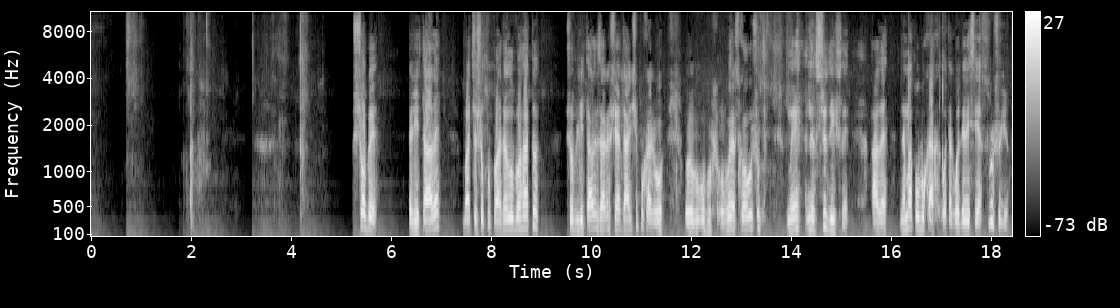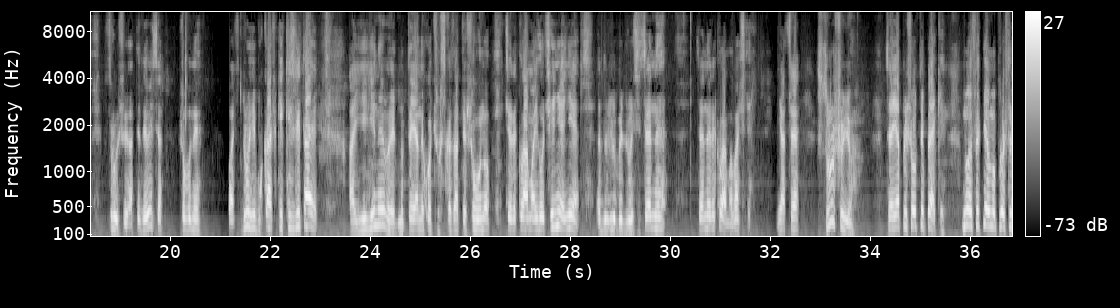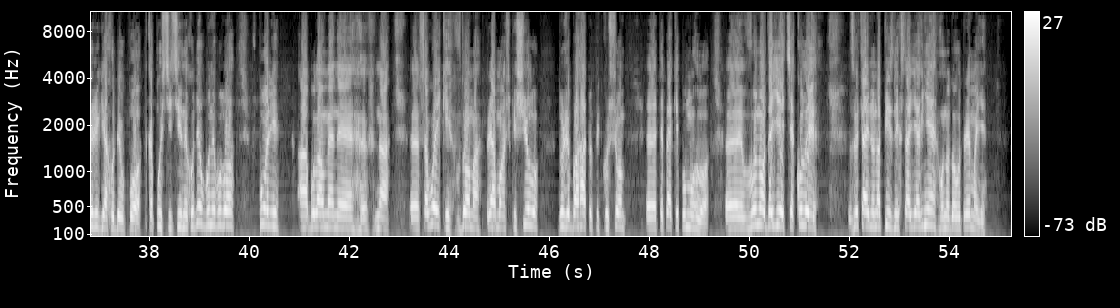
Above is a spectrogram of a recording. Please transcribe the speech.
Щоби літали, бачу, що попадало багато. Щоб літали, зараз ще далі покажу. Обов'язково, щоб ми не всюди йшли. Але нема по боках. Отак от дивися, я струшую, струшую, а ти дивися, щоб вони, бач, другі букашки які злітають, а її не видно. Та я не хочу сказати, що воно чи реклама його, чи ні. Ні, любі друзі, це не, це не реклама. Бачите, я це струшую. Це я прийшов тепеки. Ну, ефективно, прошлий рік я ходив по капусті ці не ходив, бо не було в полі. А була в мене е, на е, Савойки вдома, прямо аж кишіло, дуже багато під кущом. Е, Тепеки помогло. Е, Воно дається, коли, звичайно, на пізніх стадіях ні, воно довго тримає.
